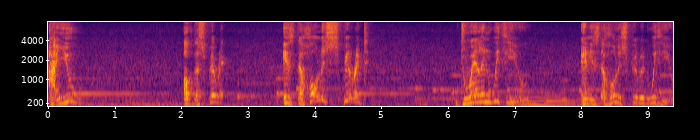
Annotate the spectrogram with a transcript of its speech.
Are you of the Spirit? Is the Holy Spirit dwelling with you and is the Holy Spirit with you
